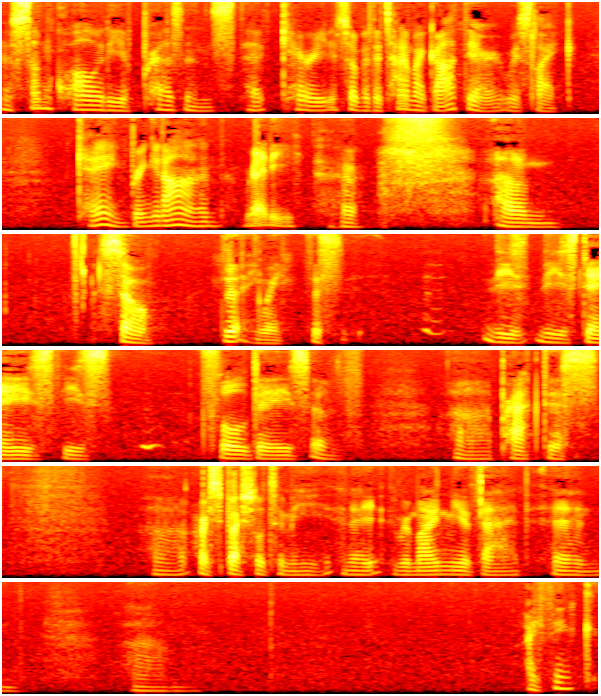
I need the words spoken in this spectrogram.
know, some quality of presence that carried it. So by the time I got there, it was like, okay, bring it on, ready. um, so anyway, this these these days, these full days of uh, practice uh, are special to me, and they remind me of that. And um, I think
